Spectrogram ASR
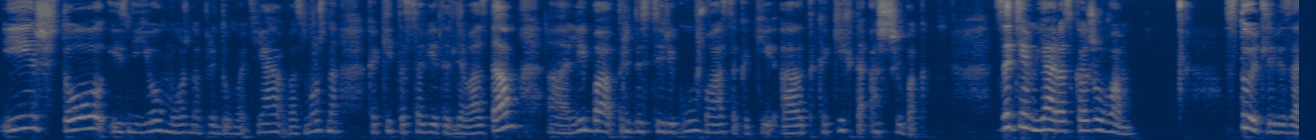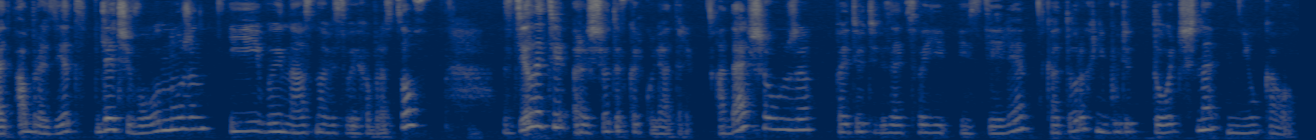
и что из нее можно придумать. Я, возможно, какие-то советы для вас дам, а, либо предостерегу вас от каких-то ошибок. Затем я расскажу вам, стоит ли вязать образец, для чего он нужен, и вы на основе своих образцов Сделайте расчеты в калькуляторе, а дальше уже пойдете вязать свои изделия, которых не будет точно ни у кого.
